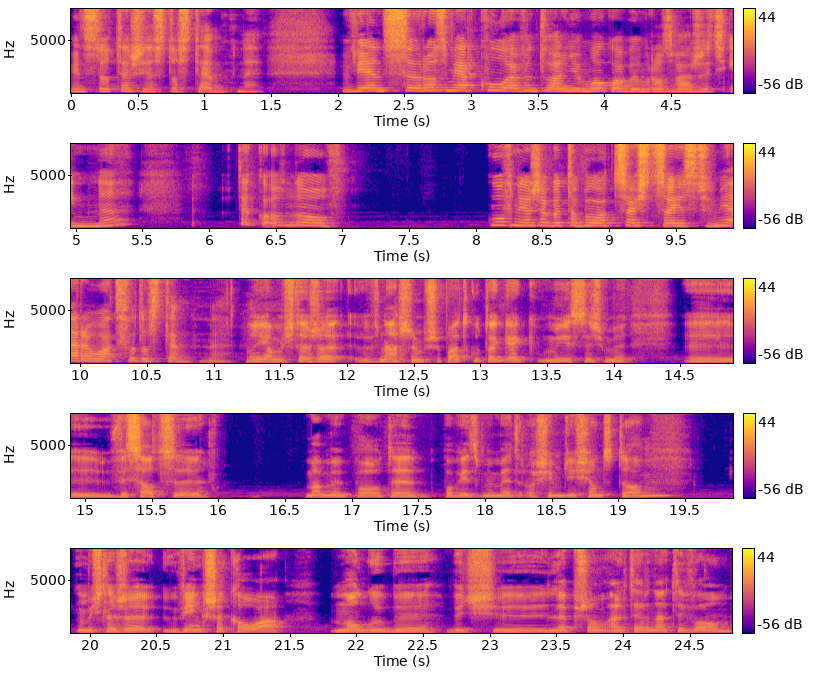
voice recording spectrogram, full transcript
Więc to też jest dostępne. Więc rozmiar kół ewentualnie mogłabym rozważyć inny. Tylko no Głównie, żeby to było coś, co jest w miarę łatwo dostępne. No ja myślę, że w naszym przypadku, tak jak my jesteśmy yy, wysocy, mamy po te powiedzmy 1,80 m, to mhm. myślę, że większe koła mogłyby być yy, lepszą alternatywą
